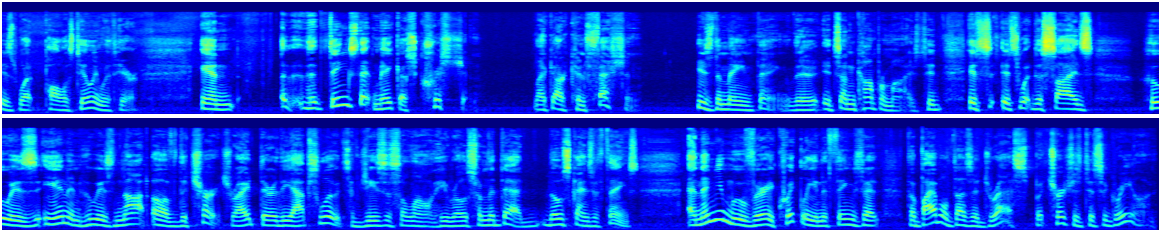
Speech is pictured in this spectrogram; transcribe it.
is what Paul is dealing with here. And uh, the things that make us Christian, like our confession, is the main thing. It's uncompromised. It, it's, it's what decides who is in and who is not of the church, right? They're the absolutes of Jesus alone. He rose from the dead, those kinds of things. And then you move very quickly into things that the Bible does address, but churches disagree on.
